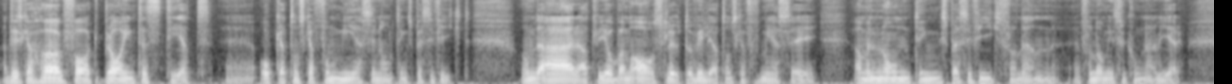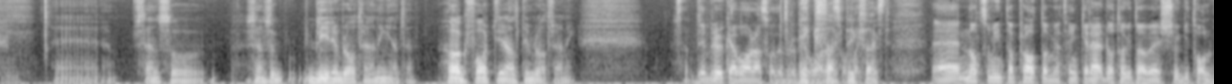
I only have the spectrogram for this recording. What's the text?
Att vi ska ha hög fart, bra intensitet eh, och att de ska få med sig någonting specifikt. Om det är att vi jobbar med avslut, då vill jag att de ska få med sig ja, men någonting specifikt från, den, från de instruktionerna vi ger. Eh, sen, så, sen så blir det en bra träning egentligen. Hög fart ger alltid en bra träning. Det brukar vara så. Det brukar exakt, vara så exakt. Eh, något som vi inte har pratat om, jag tänker där, du har tagit över 2012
